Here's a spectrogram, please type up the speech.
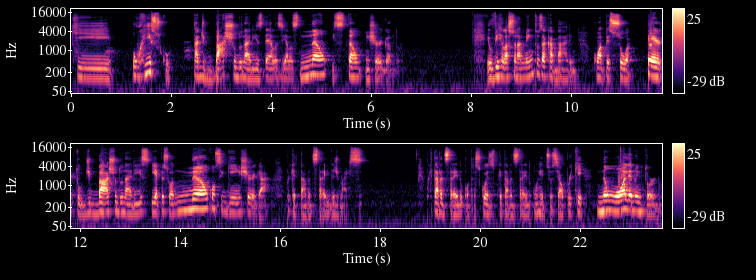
que o risco está debaixo do nariz delas e elas não estão enxergando. Eu vi relacionamentos acabarem com a pessoa perto, debaixo do nariz e a pessoa não conseguia enxergar porque estava distraída demais. Porque estava distraído com outras coisas, porque estava distraído com rede social, porque não olha no entorno,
